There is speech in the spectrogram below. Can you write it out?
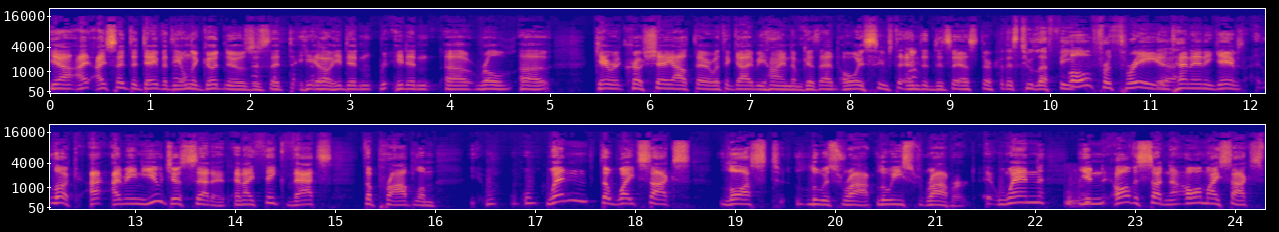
Yeah, I, I, said to David, the only good news is that he, you know he didn't he didn't uh, roll uh, Garrett Crochet out there with the guy behind him because that always seems to end in disaster. With his two left feet. Oh for three yeah. in ten inning games. Look, I, I mean, you just said it, and I think that's the problem. When the White Sox lost Louis Rob, Luis Robert. When mm-hmm. you all of a sudden, all my Sox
